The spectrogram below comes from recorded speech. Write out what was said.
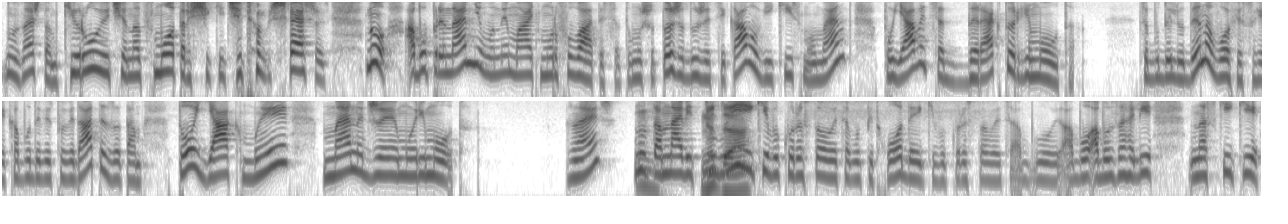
ну знаєш, там керуючі надсмотрщики чи там ще щось. Ну або принаймні вони мають морфуватися, тому що теж дуже цікаво, в якийсь момент появиться директор ремоута. Це буде людина в офісах, яка буде відповідати за там то, як ми менеджуємо ремоут. Знаєш? Ну там навіть Ну, тули, да. які використовуються, або підходи, які використовуються, або, або, або взагалі наскільки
